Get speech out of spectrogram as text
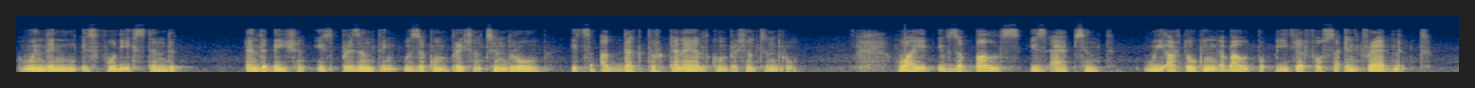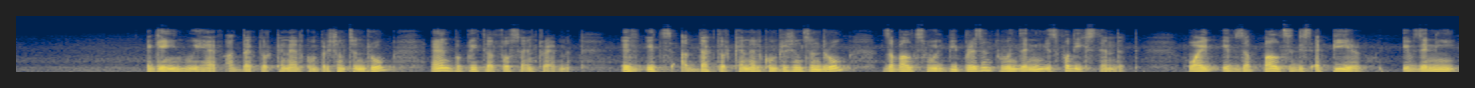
when the knee is fully extended and the patient is presenting with the compression syndrome, it's adductor canal compression syndrome. While if the pulse is absent, we are talking about popliteal fossa entrapment. Again, we have adductor canal compression syndrome and popliteal fossa entrapment. If it's adductor canal compression syndrome, the pulse will be present when the knee is fully extended. While if the pulse disappear if the knee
